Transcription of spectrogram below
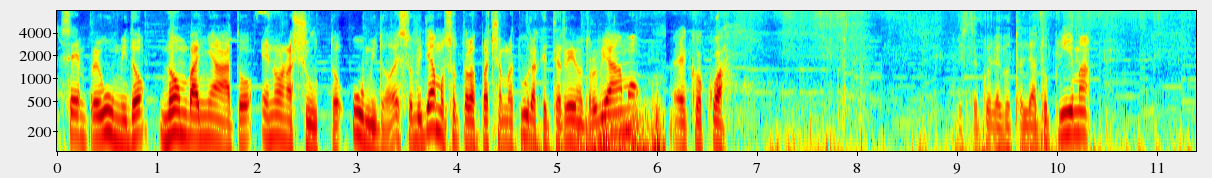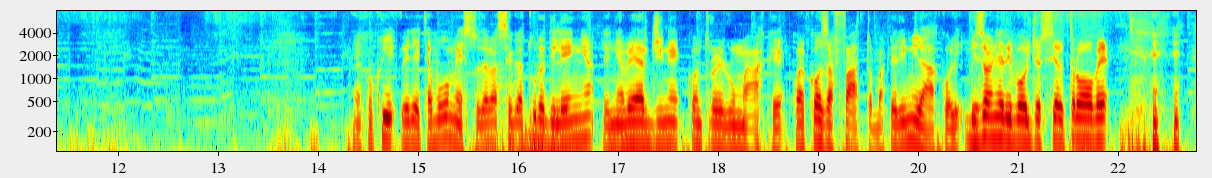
sempre umido, non bagnato e non asciutto, umido. Adesso vediamo sotto la pacciamatura che terreno troviamo. Ecco qua. Questa è quella che ho tagliato prima. Ecco qui vedete avevo messo della segatura di legna legna vergine contro le lumache. Qualcosa ha fatto ma per i miracoli bisogna rivolgersi altrove.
